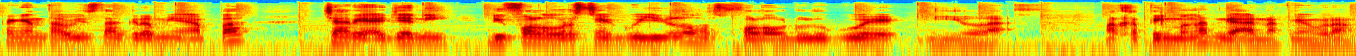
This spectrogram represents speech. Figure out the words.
Pengen tahu Instagramnya apa? Cari aja nih di followersnya gue jadi lo harus follow dulu gue. Gila. Marketing banget nggak anaknya orang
